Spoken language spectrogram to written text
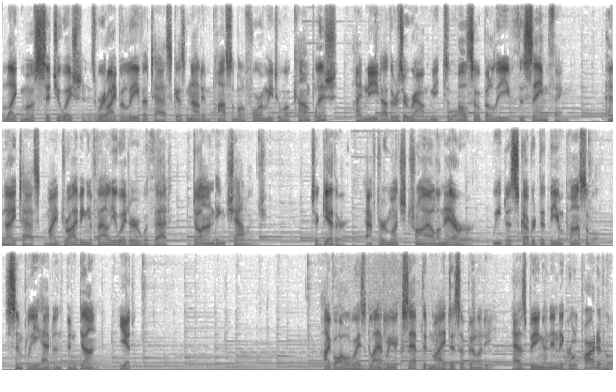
Like most situations where I believe a task is not impossible for me to accomplish, I need others around me to also believe the same thing. And I task my driving evaluator with that daunting challenge. Together, after much trial and error, we discovered that the impossible simply hadn't been done yet. I've always gladly accepted my disability as being an integral part of who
